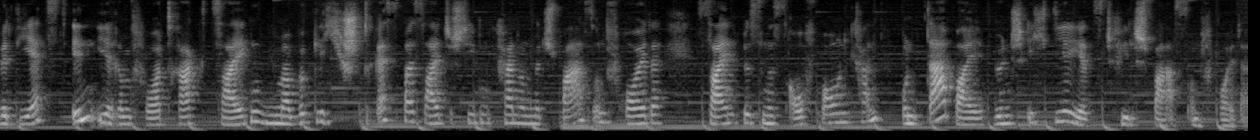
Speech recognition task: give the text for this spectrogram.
wird jetzt in ihrem Vortrag zeigen, wie man wirklich Stress beiseite schieben kann und mit Spaß und Freude sein Business aufbauen kann. Und dabei wünsche ich dir jetzt viel Spaß und Freude.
